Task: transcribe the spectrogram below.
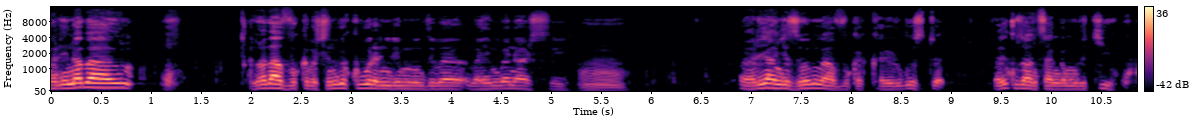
hari n'aba- n'abavoka bashinzwe kuburanira impunzi ba- bahembwa na hcr Mm. ari yangezeho mwavoka kare rwose ari kuzansanga mu rukiko.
